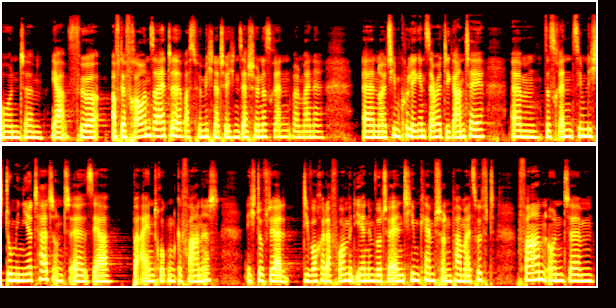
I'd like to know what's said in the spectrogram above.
Und ähm, ja, für auf der Frauenseite, was für mich natürlich ein sehr schönes Rennen, weil meine äh, neue Teamkollegin Sarah Gigante ähm, das Rennen ziemlich dominiert hat und äh, sehr beeindruckend gefahren ist. Ich durfte ja die Woche davor mit ihr in einem virtuellen Teamcamp schon ein paar Mal Swift fahren und ähm,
